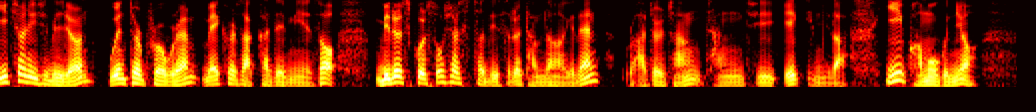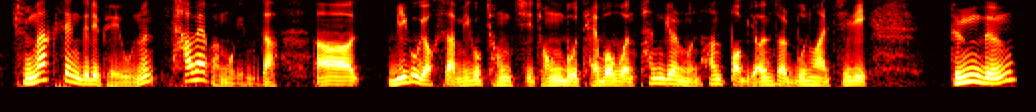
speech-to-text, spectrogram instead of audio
2021년 winter 프로그램 메이커즈 아카데미에서 middle school social studies를 담당하게 된 라저 장 장지익입니다. 이 과목은요. 중학생들이 배우는 사회 과목입니다. 어, 미국 역사, 미국 정치, 정부, 대법원, 판결문, 헌법, 연설, 문화, 지리 등등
